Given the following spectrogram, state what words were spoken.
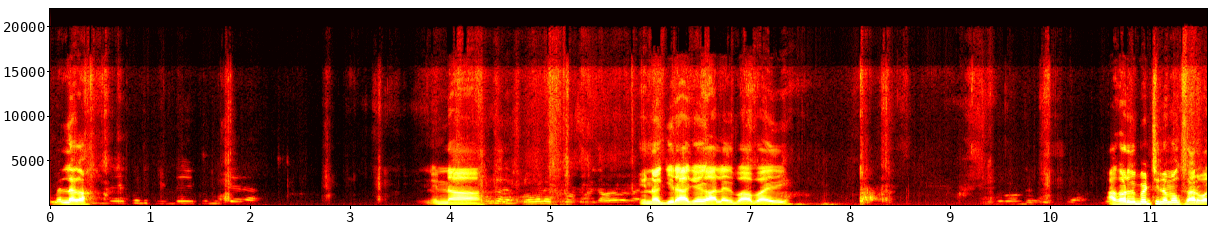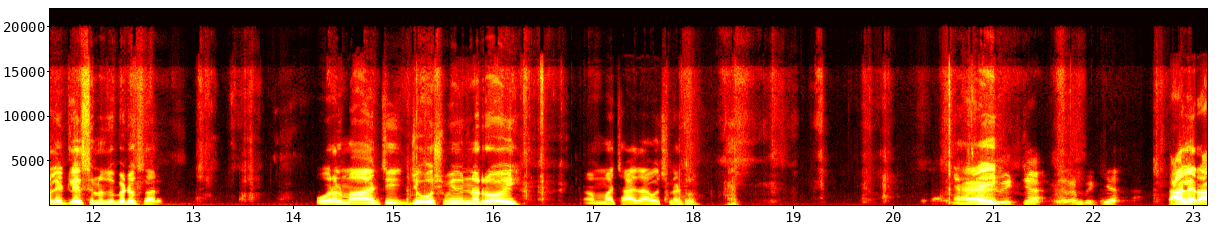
మెల్లగా. నిన్న నిన్న గిరాకే కాలేదు బాబాయ్ది అక్కడ చూపెట్టినాం ఒకసారి వాళ్ళు ఎట్లా వేస్తున్నారు చూపెట్టు ఒకసారి. కూరలు మంచి జోష్ మీద ఉన్నారు రోయ్. అమ్మ చాయ్ తాగి వచ్చినట్టు. తాగలేరా?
